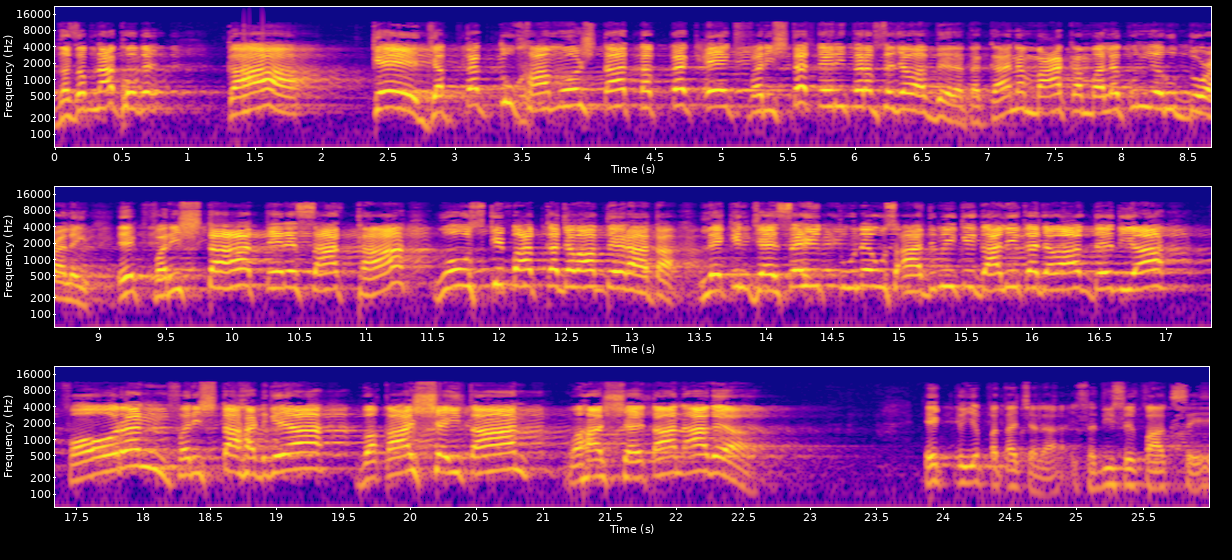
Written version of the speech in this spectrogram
غزب ناک ہو گئے۔ کہا کہ جب تک تو خاموش تھا، تب تک ایک فرشتہ تیری طرف سے جواب دے رہا تھا۔ کہا نا، ماں کا ملکن یا ردو علیہ۔ ایک فرشتہ تیرے ساتھ تھا، وہ اس کی بات کا جواب دے رہا تھا۔ لیکن جیسے ہی تو نے اس آدمی کی گالی کا جواب دے دیا فوراً فرشتہ ہٹ گیا، وقاش شیطان، وہاں شیطان آ گیا۔ ایک تو یہ پتا چلا اس حدیث پاک سے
